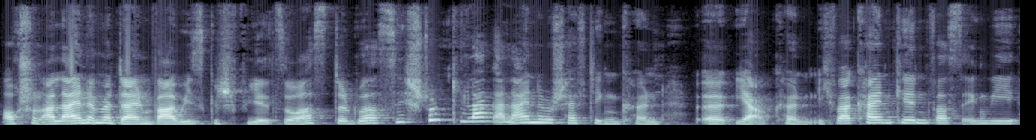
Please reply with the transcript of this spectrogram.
auch schon alleine mit deinen Barbies gespielt. So hast du, du hast dich stundenlang alleine beschäftigen können. Äh, ja, können. Ich war kein Kind, was irgendwie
